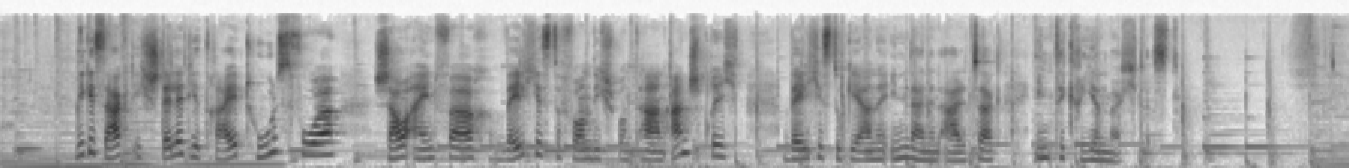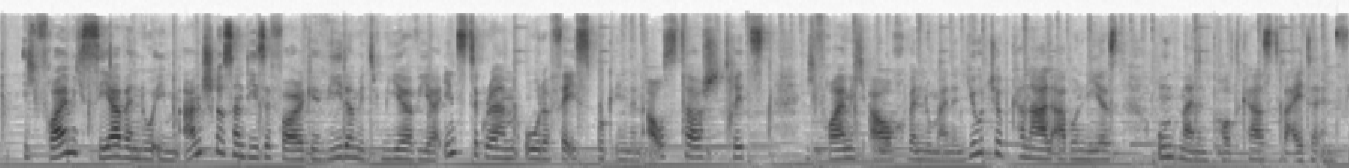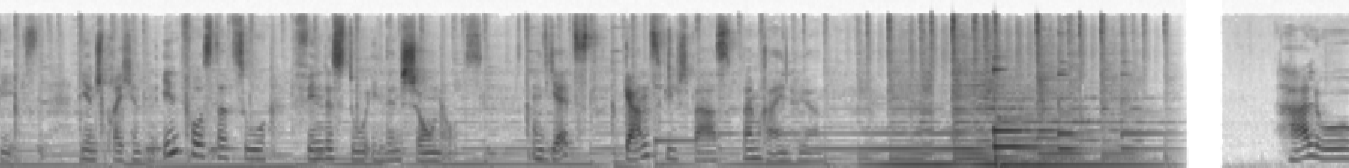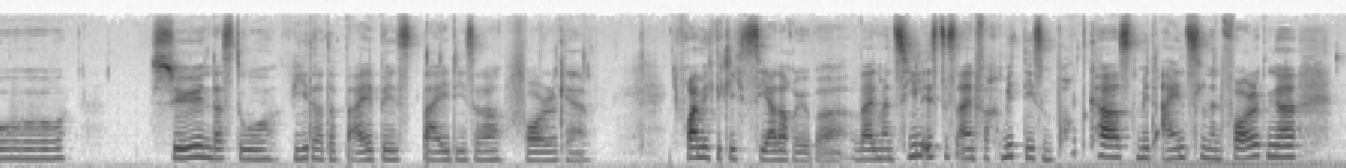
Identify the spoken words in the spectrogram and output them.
Wie gesagt, ich stelle dir drei Tools vor. Schau einfach, welches davon dich spontan anspricht, welches du gerne in deinen Alltag integrieren möchtest. Ich freue mich sehr, wenn du im Anschluss an diese Folge wieder mit mir via Instagram oder Facebook in den Austausch trittst. Ich freue mich auch, wenn du meinen YouTube-Kanal abonnierst und meinen Podcast weiterempfiehlst. Die entsprechenden Infos dazu findest du in den Show Notes. Und jetzt ganz viel Spaß beim Reinhören. Hallo, schön, dass du wieder dabei bist bei dieser Folge. Ich freue mich wirklich sehr darüber, weil mein Ziel ist es einfach mit diesem Podcast, mit einzelnen Folgen,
